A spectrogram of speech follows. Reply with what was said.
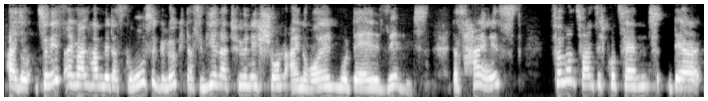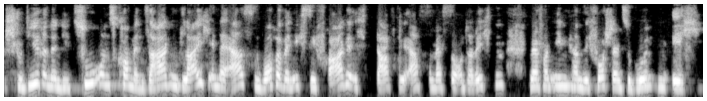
Also zunächst einmal haben wir das große Glück, dass wir natürlich schon ein Rollenmodell sind. Das heißt, 25 Prozent der Studierenden, die zu uns kommen, sagen gleich in der ersten Woche, wenn ich sie frage, ich darf die Erstsemester unterrichten, wer von Ihnen kann sich vorstellen zu gründen? Ich.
